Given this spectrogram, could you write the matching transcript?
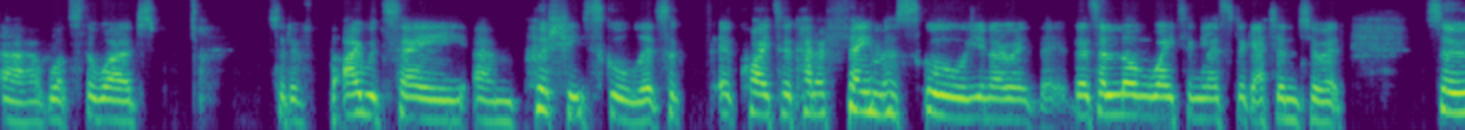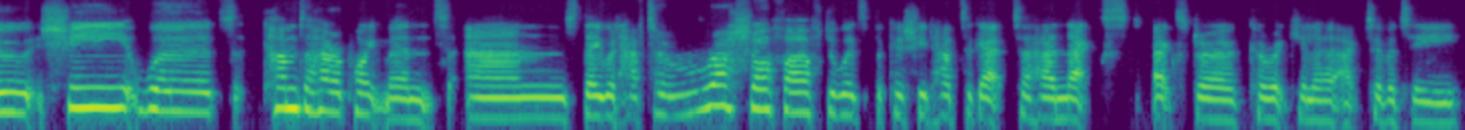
uh, what's the word? Sort of, I would say, um, pushy school. It's a, a, quite a kind of famous school. You know, it, there's a long waiting list to get into it so she would come to her appointment and they would have to rush off afterwards because she'd had to get to her next extracurricular activity.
